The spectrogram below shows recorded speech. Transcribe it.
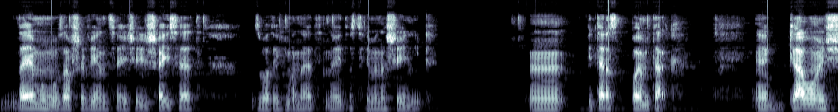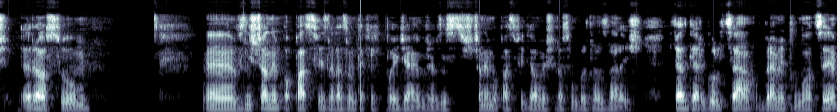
Dajemy mu zawsze więcej, czyli 600. złotych monet, no i dostajemy naszyjnik. Yy, I teraz powiem tak. Yy, Gałąź rosum yy, w zniszczonym opactwie znalazłem, tak jak powiedziałem, że w zniszczonym opactwie gałąź rosum można znaleźć kwiat gargulca w bramie północy,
